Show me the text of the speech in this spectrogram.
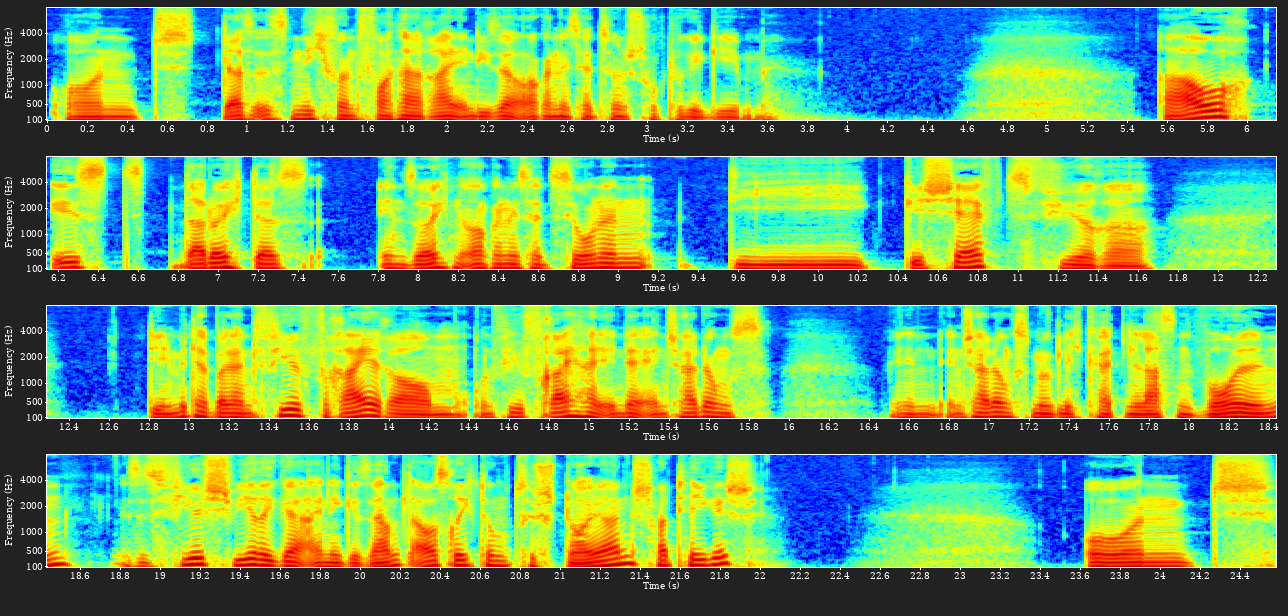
Und das ist nicht von vornherein in dieser Organisationsstruktur gegeben. Auch ist dadurch, dass in solchen Organisationen die Geschäftsführer den Mitarbeitern viel Freiraum und viel Freiheit in, der Entscheidungs, in den Entscheidungsmöglichkeiten lassen wollen, ist es viel schwieriger, eine Gesamtausrichtung zu steuern strategisch. Und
